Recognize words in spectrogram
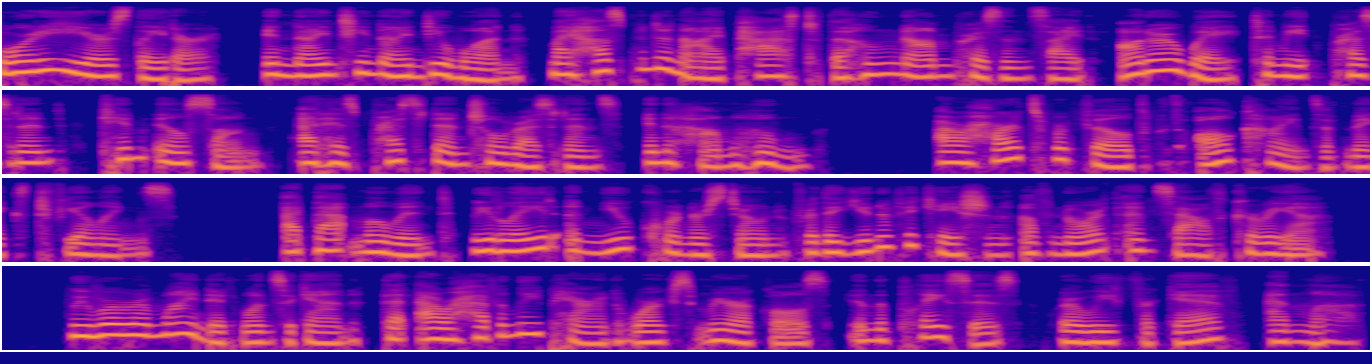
Forty years later, in 1991, my husband and I passed the Hungnam prison site on our way to meet President Kim Il sung at his presidential residence in Hamhung. Our hearts were filled with all kinds of mixed feelings. At that moment, we laid a new cornerstone for the unification of North and South Korea. We were reminded once again that our Heavenly Parent works miracles in the places where we forgive and love.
